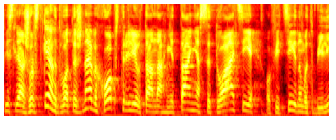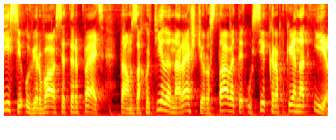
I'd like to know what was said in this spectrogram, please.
Після жорстких двотижневих обстрілів та нагнітання ситуації офіційному Тбілісі увірвався терпець. Там захотіли нарешті розставити усі крапки над і.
